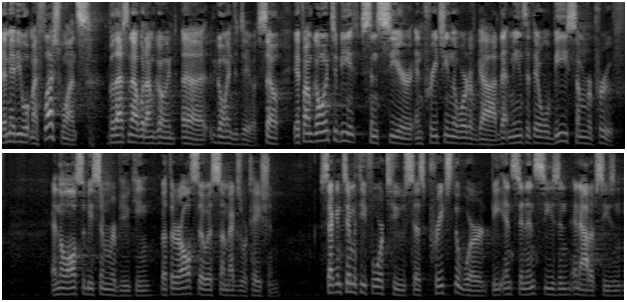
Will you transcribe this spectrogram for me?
That may be what my flesh wants, but that's not what I'm going, uh, going to do. So if I'm going to be sincere in preaching the Word of God, that means that there will be some reproof. And there'll also be some rebuking, but there also is some exhortation. 2 Timothy 4 2 says, Preach the word, be instant in season and out of season,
